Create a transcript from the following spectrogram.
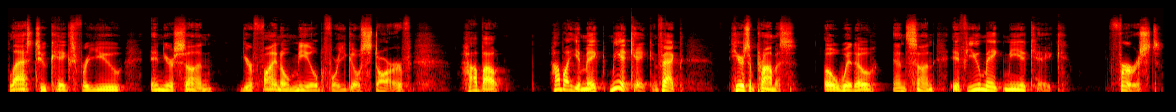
last two cakes for you and your son, your final meal before you go starve, how about how about you make me a cake? In fact, here's a promise, O widow and son. If you make me a cake first,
